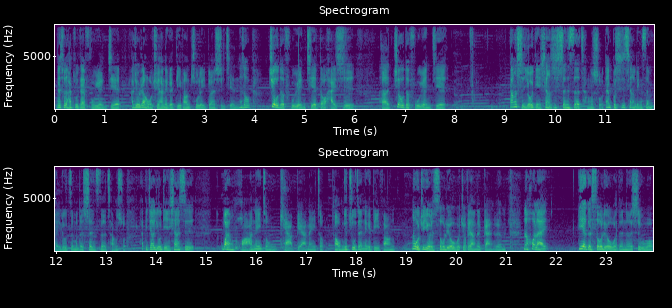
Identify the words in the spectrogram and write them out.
那时候他住在福远街，他就让我去他那个地方住了一段时间。那时候。旧的福远街都还是，呃，旧的福远街，当时有点像是深色场所，但不是像林森北路这么的深色场所，它比较有点像是万华那种卡比亚那一种。啊，我们就住在那个地方。那我觉得有人收留我，就非常的感恩。那后来第二个收留我的呢，是我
